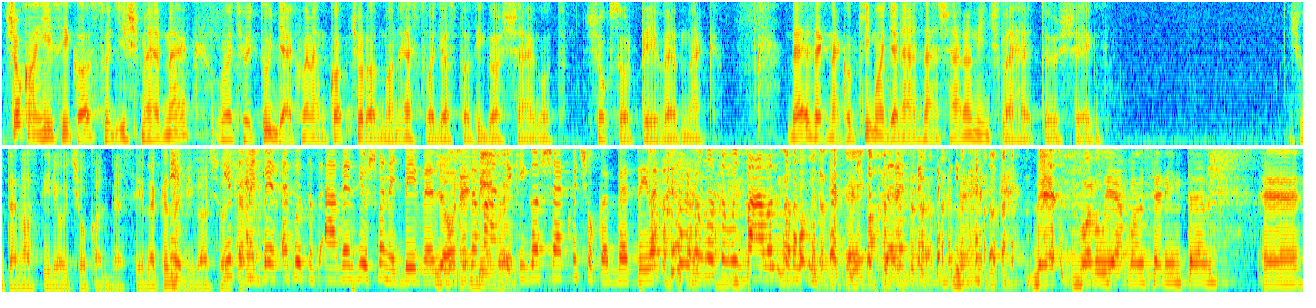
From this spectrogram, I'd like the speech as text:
Sokan hiszik azt, hogy ismernek, vagy hogy tudják velem kapcsolatban ezt vagy azt az igazságot. Sokszor tévednek. De ezeknek a kimagyarázására nincs lehetőség. És utána azt írja, hogy sokat beszélek. Ez nem igaz, Írtam egy B, ez volt az A verziós, van egy B verziós, Ja, ez a egy B másik igazság, hogy sokat beszélek. Gondoltam, hogy igaz. de, de valójában szerintem eh,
